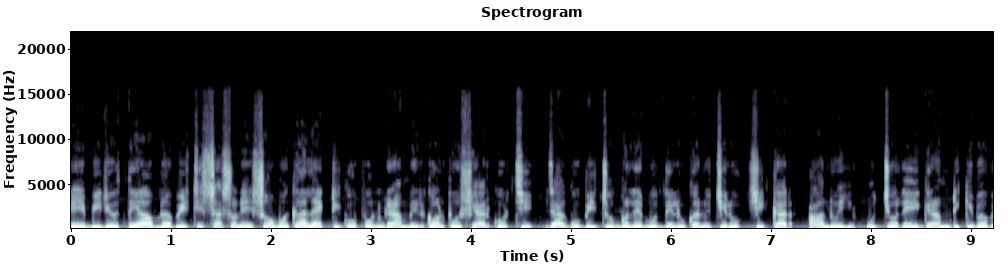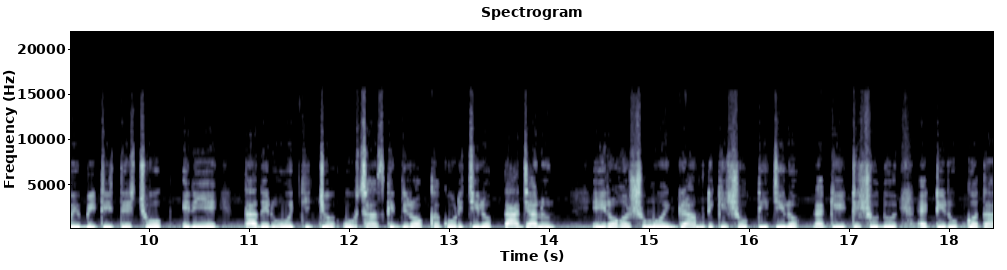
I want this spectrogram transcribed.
এই ভিডিওতে আমরা ব্রিটিশ শাসনের সময়কাল একটি গোপন গ্রামের গল্প শেয়ার করছি, যা গভীর জঙ্গলের মধ্যে লুকানো ছিল। শিক্ষার আলোয় উজ্জ্বল। এই গ্রামটি কীভাবে ব্রিটিশদের চোখ এড়িয়ে তাদের ঐতিহ্য ও সংস্কৃতি রক্ষা করেছিল তা জানুন। এই রহস্যময় গ্রামটি কি সত্যি ছিল, নাকি এটি শুধু একটি রূপকথা?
